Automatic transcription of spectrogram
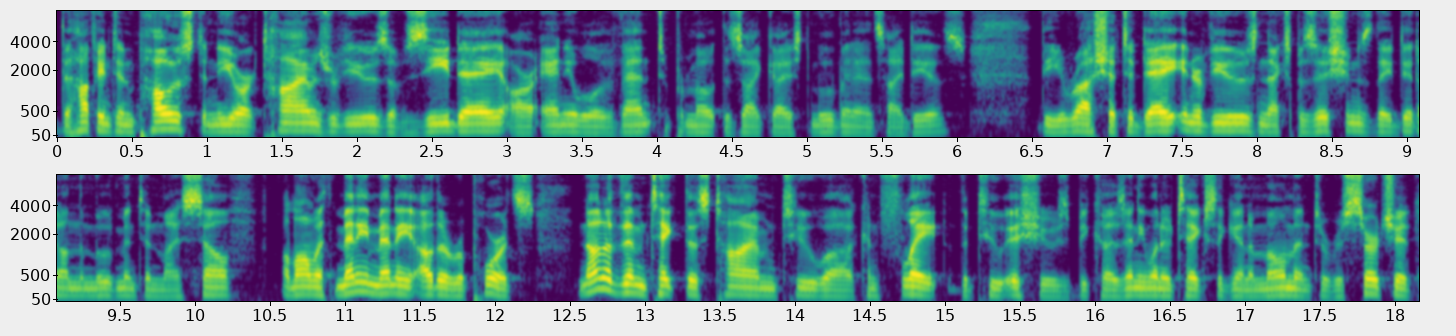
The Huffington Post and New York Times reviews of Z Day, our annual event to promote the Zeitgeist movement and its ideas, the Russia Today interviews and expositions they did on the movement and myself, along with many, many other reports, none of them take this time to uh, conflate the two issues because anyone who takes, again, a moment to research it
